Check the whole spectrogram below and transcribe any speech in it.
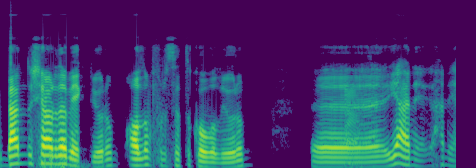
Ben dışarıda bekliyorum. Alım fırsatı kovalıyorum. Eee, Evet. yani, hani,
